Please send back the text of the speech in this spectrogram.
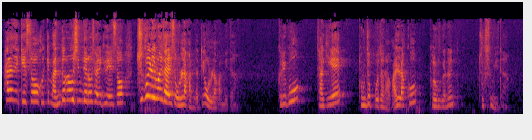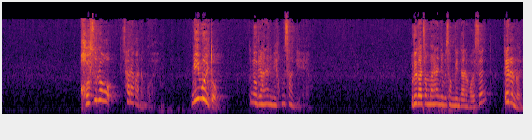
하나님께서 그렇게 만들어 놓으신 대로 살기 위해서 죽을 힘을 다해서 올라갑니다. 뛰어 올라갑니다. 그리고 자기의 동족보전하고 알 낳고 결국에는 죽습니다. 거슬러 살아가는 거예요. 미물도. 근데 우리는 하나님의 형상이에요. 우리가 정말 하나님을 섬긴다는 것은 때로는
